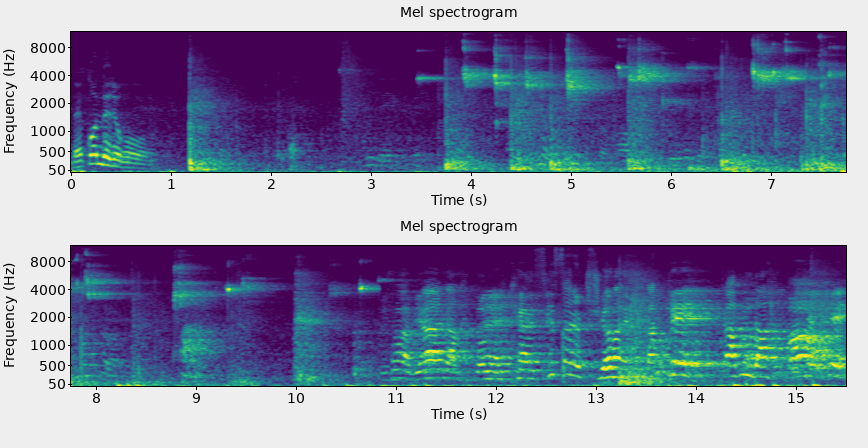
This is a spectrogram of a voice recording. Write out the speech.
내 건데 저거. 유성아 미안하다. 너는 그냥 새살을 죽여놔야겠다. 오케이. 까분다. 오케이. 오케이.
